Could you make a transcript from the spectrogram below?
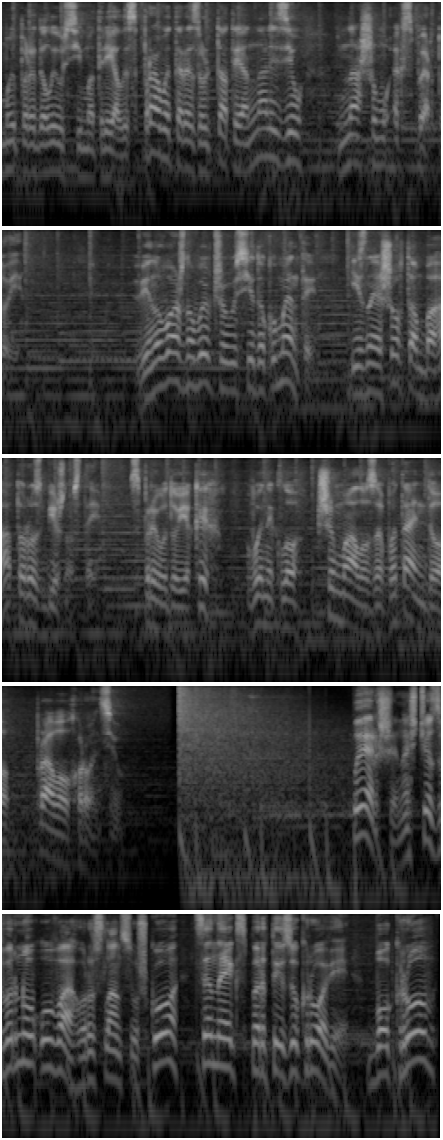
ми передали усі матеріали справи та результати аналізів нашому експертові. Він уважно вивчив усі документи і знайшов там багато розбіжностей, з приводу яких виникло чимало запитань до правоохоронців. Перше, на що звернув увагу Руслан Сушко, це на експертизу крові, бо кров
